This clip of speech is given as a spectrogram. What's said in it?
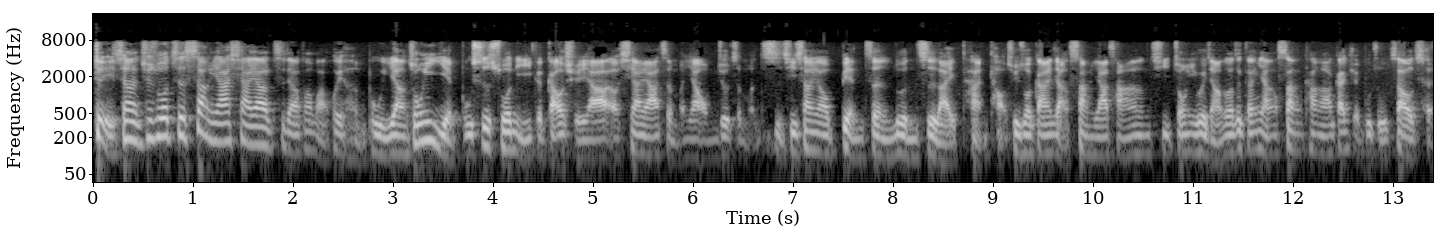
对，像就说这上压下压的治疗方法会很不一样。中医也不是说你一个高血压呃下压怎么样我们就怎么治，实际上要辨证论治来探讨。所以说刚才讲上压，常常其中医会讲说这肝阳上亢啊，肝血不足造成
